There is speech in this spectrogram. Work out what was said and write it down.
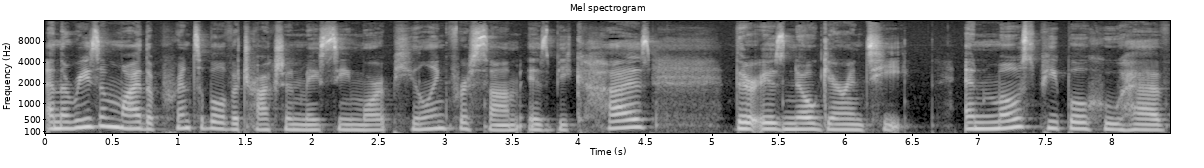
And the reason why the principle of attraction may seem more appealing for some is because there is no guarantee. And most people who have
